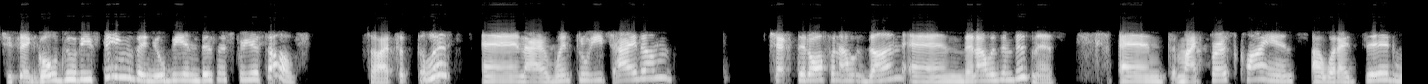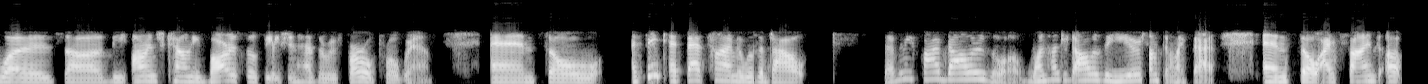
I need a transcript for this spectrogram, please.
She said, go do these things and you'll be in business for yourself. So I took the list and I went through each item, checked it off when I was done, and then I was in business. And my first clients, uh, what I did was uh, the Orange County Bar Association has a referral program. And so I think at that time it was about $75 or $100 a year, something like that. And so I signed up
